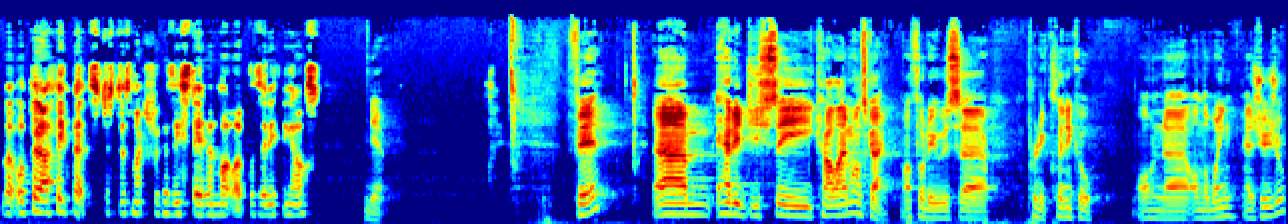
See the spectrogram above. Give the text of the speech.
But, well, but I think that's just as much because he's Stephen Motlop as anything else. Yeah. Fair. Um, how did you see Karl Amon's game? I thought he was uh, pretty clinical on uh, on the wing as usual.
